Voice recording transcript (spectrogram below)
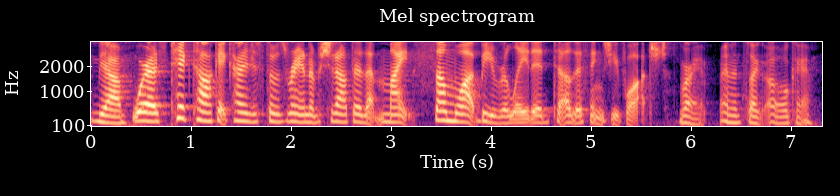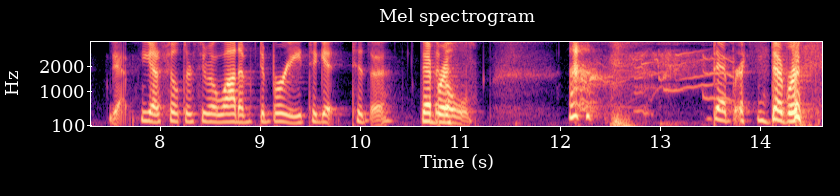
yeah, Whereas TikTok, it kind of just throws random shit out there that might somewhat be related to other things you've watched. right. And it's like, oh, okay. Yeah, you got to filter through a lot of debris to get to the Debris. debris. Debris.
